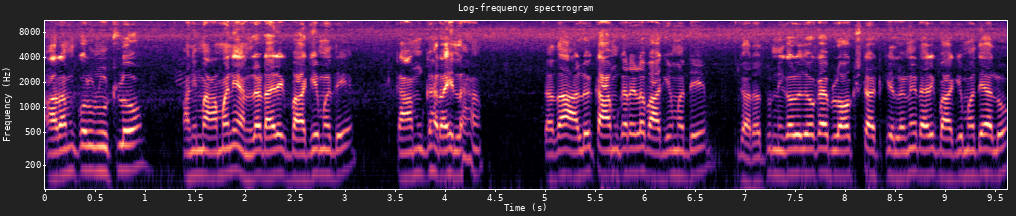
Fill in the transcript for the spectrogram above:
आराम करून उठलो आणि मामाने आणला डायरेक्ट बागेमध्ये काम करायला. दादा आलो काम करायला बागेमध्ये. घरातून निघालो तेव्हा काय ब्लॉग स्टार्ट केला नाही डायरेक्ट बागेमध्ये आलो.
